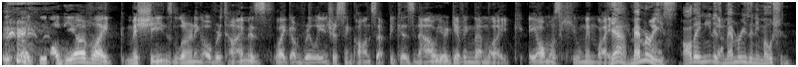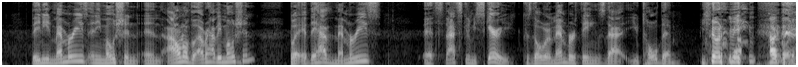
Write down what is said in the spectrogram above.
like the idea of like machines learning over time is like a really interesting concept because now you're giving them like a almost human like yeah, um, memories. All they need is memories and emotion. They need memories and emotion, and I don't know if they'll ever have emotion, but if they have memories, it's that's gonna be scary because they'll remember things that you told them. You know what I mean? exactly.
